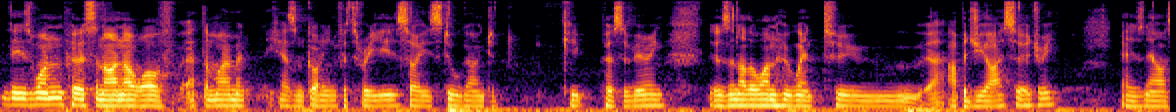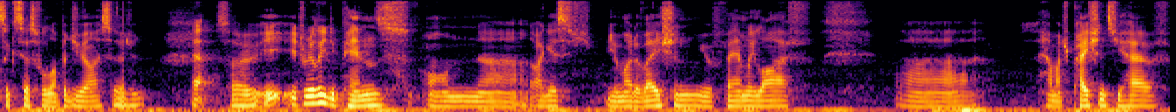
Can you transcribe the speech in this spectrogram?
there's one person I know of at the moment. He hasn't got in for three years, so he's still going to keep persevering. There's another one who went to uh, upper GI surgery and is now a successful upper GI surgeon. Yeah. So it, it really depends on, uh, I guess, your motivation, your family life, uh, how much patience you have.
